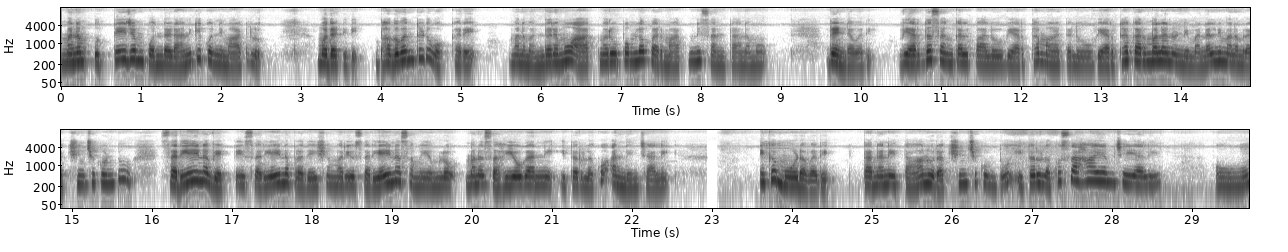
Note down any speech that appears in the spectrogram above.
మనం ఉత్తేజం పొందడానికి కొన్ని మాటలు మొదటిది భగవంతుడు ఒక్కరే మనమందరము ఆత్మరూపంలో పరమాత్ముని సంతానము. రెండవది వ్యర్థ సంకల్పాలు వ్యర్థ మాటలు వ్యర్థ కర్మల నుండి మనల్ని మనం రక్షించుకుంటూ సరి అయిన వ్యక్తి సరి అయిన ప్రదేశం మరియు సరి అయిన సమయంలో మన సహయోగాన్ని ఇతరులకు అందించాలి. ఇక మూడవది తనని తాను రక్షించుకుంటూ ఇతరులకు సహాయం చేయాలి. ఓం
